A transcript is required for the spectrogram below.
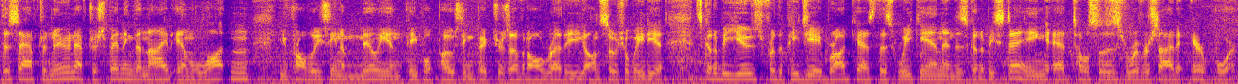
this afternoon after spending the night in Lawton. You've probably seen a million people posting pictures of it already on social media. It's going to be used for the PGA broadcast this weekend and is going to be staying at Tulsa's Riverside Airport.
